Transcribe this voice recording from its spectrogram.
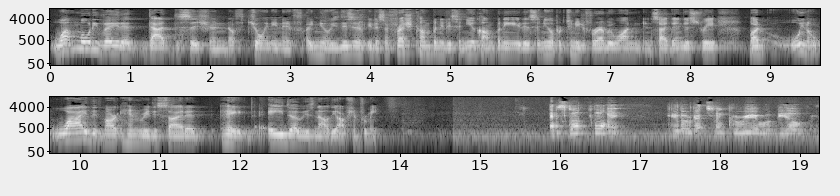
what motivated that decision of joining it? You know this is it is a fresh company it is a new company it is a new opportunity for everyone inside the industry. But you know why did mark henry decided hey aew is now the option for me at some point your wrestling career will be over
